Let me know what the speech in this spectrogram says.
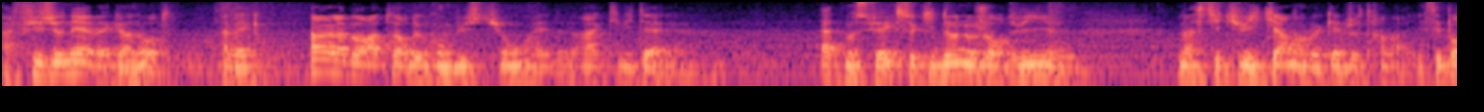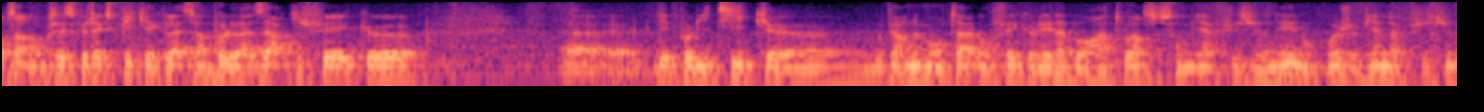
a fusionné avec un autre, avec un laboratoire de combustion et de réactivité atmosphérique, ce qui donne aujourd'hui euh, l'Institut ICAR dans lequel je travaille. C'est pour ça, donc c'est ce que j'expliquais, que là c'est un peu le hasard qui fait que euh, les politiques euh, gouvernementales ont fait que les laboratoires se sont mis à fusionner. Donc moi, je viens de la fusion.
